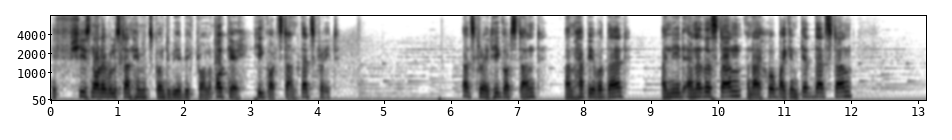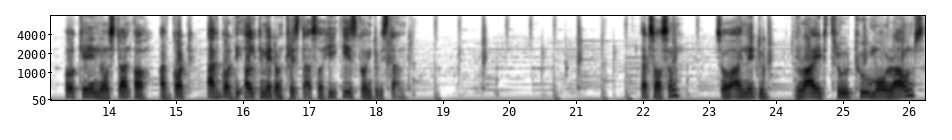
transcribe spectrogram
If she's not able to stun him, it's going to be a big problem. Okay, he got stunned. That's great. That's great. He got stunned. I'm happy about that. I need another stun, and I hope I can get that stun. Okay, no stun. Oh, I've got I've got the ultimate on Trista, so he is going to be stunned. That's awesome. So I need to ride through two more rounds.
